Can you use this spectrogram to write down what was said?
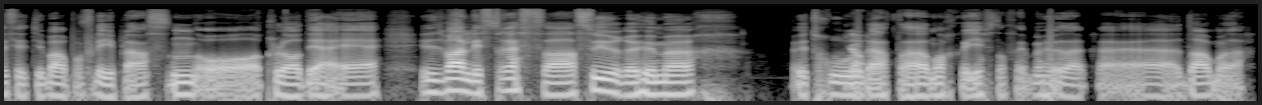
De sitter jo bare på flyplassen, og Claudia er i sitt vanlig stressa, sure humør. Hun tror Ja. det at han orker å gifte seg med hun der uh, dama der.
